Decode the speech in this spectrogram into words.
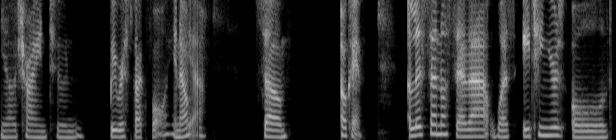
you know, trying to be respectful, you know? Yeah. So, okay. Alyssa Noceda was 18 years old,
